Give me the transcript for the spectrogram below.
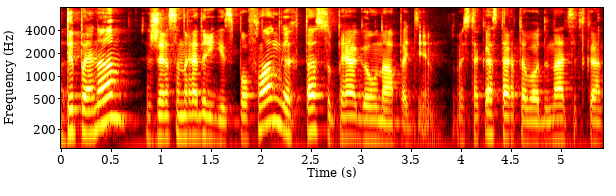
ДПНА, Жерсон Родрігес по флангах та Супряга у нападі. Ось така стартова одинадцятка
